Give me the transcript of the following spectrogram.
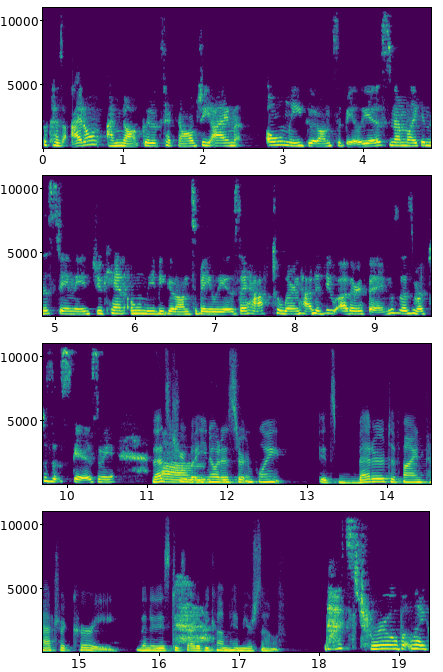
because I don't. I'm not good at technology. I'm only good on Sibelius. And I'm like, in this day and age, you can't only be good on Sibelius. I have to learn how to do other things as much as it scares me. That's um, true. But you um, know, at a certain point, it's better to find Patrick Curry than it is to try to become him yourself. That's true. But like,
